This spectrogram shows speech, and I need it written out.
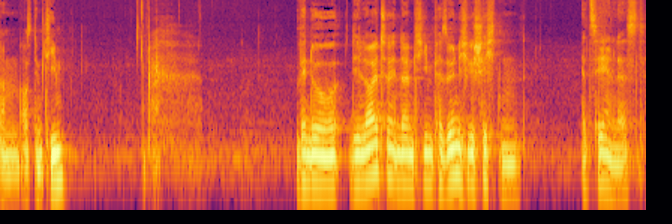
ähm, aus dem Team. Wenn du die Leute in deinem Team persönliche Geschichten erzählen lässt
